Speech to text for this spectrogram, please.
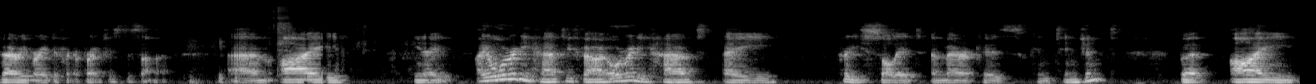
very, very different approaches to summer. Um, I, you know, I already had to fair, I already had a pretty solid Americas contingent, but I, you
